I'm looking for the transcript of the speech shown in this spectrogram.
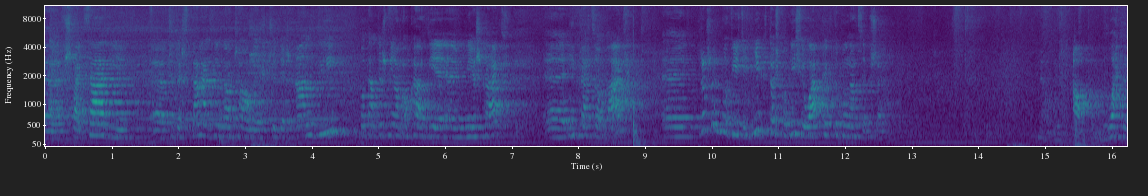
e, w Szwajcarii, e, czy też w Stanach Zjednoczonych, czy też Anglii bo tam też miałam okazję e, mieszkać i pracować. Proszę mi powiedzieć, niech ktoś podniesie łapkę, kto był na Cyprze. O, właśnie,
